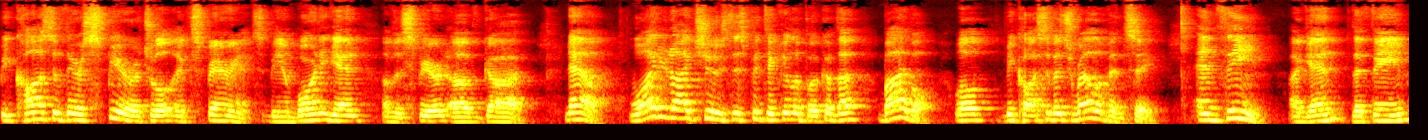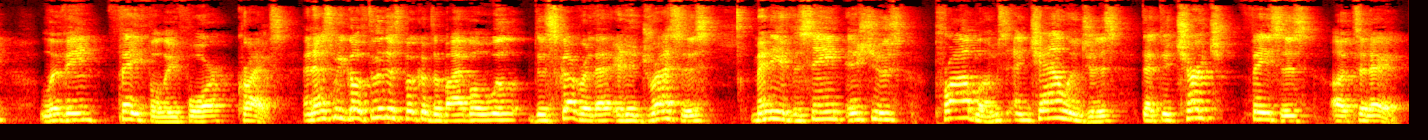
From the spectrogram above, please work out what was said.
because of their spiritual experience, being born again of the Spirit of God. Now, why did I choose this particular book of the Bible? Well, because of its relevancy and theme. Again, the theme, living faithfully for Christ. And as we go through this book of the Bible, we'll discover that it addresses many of the same issues, problems, and challenges that the church faces uh, today.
